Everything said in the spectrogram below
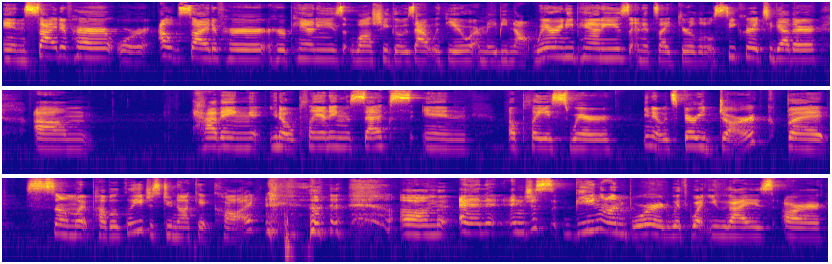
inside of her or outside of her her panties while she goes out with you or maybe not wear any panties and it's like your little secret together. Um, having you know planning sex in a place where you know it's very dark but somewhat publicly just do not get caught um, and and just being on board with what you guys are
